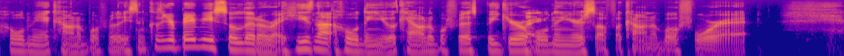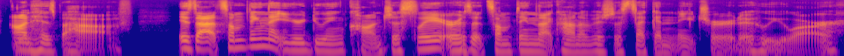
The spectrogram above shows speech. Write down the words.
hold me accountable for these things because your baby is so little, right? He's not holding you accountable for this, but you're right. holding yourself accountable for it on his behalf. Is that something that you're doing consciously, or is it something that kind of is just second nature to who you are?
